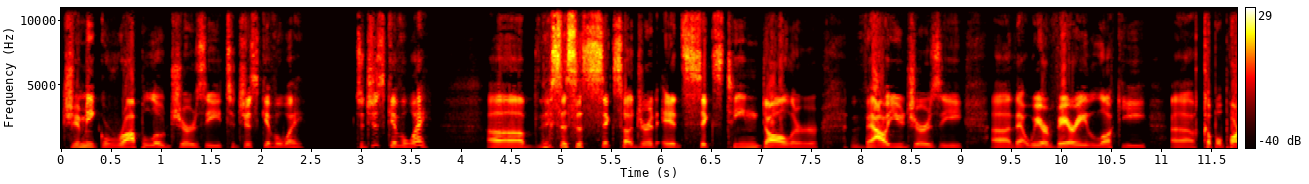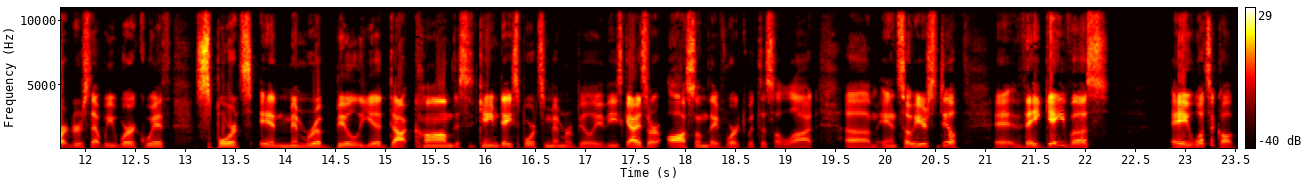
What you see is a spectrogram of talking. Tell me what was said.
Jimmy Garoppolo jersey to just give away. To just give away. Uh, this is a $616 value jersey uh, that we are very lucky. Uh, a couple partners that we work with, sports and sportsandmemorabilia.com. This is Game Day Sports and Memorabilia. These guys are awesome. They've worked with us a lot. Um, and so here's the deal Uh, they gave us a what's it called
